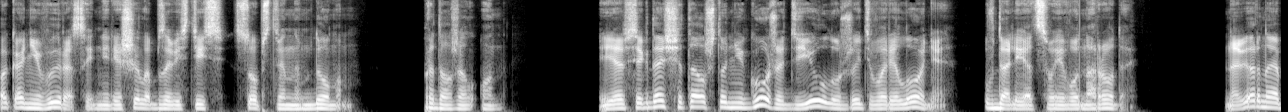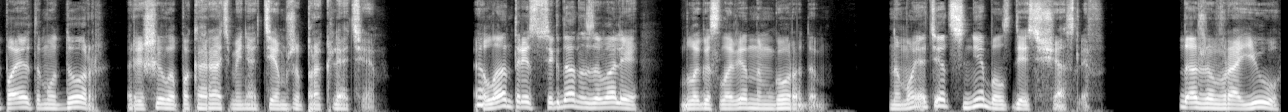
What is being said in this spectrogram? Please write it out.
пока не вырос и не решил обзавестись собственным домом», — продолжал он. «Я всегда считал, что негоже Дьюлу жить в Орелоне, вдали от своего народа. Наверное, поэтому Дор решила покарать меня тем же проклятием. Элантрис всегда называли благословенным городом, но мой отец не был здесь счастлив. Даже в раю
